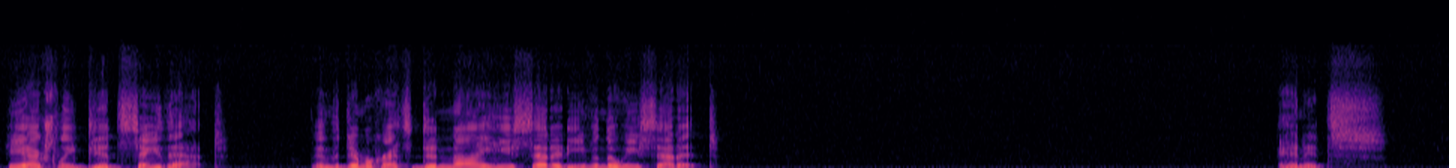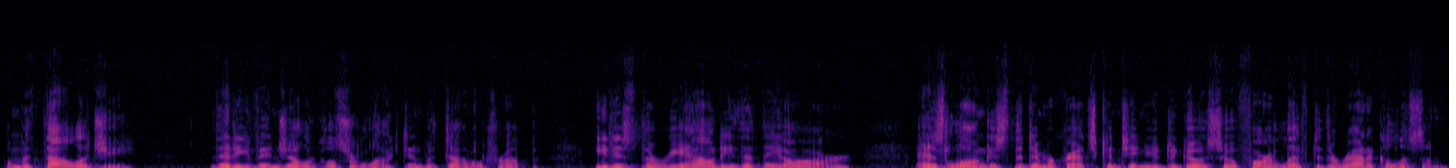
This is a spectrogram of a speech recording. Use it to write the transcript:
He actually did say that, and the Democrats deny he said it, even though he said it. And it's a mythology that evangelicals are locked in with Donald Trump. It is the reality that they are as long as the Democrats continue to go so far left of the radicalism.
